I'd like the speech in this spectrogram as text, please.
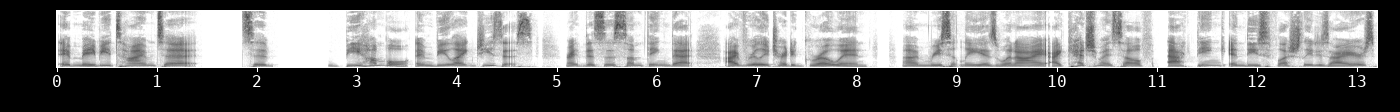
it may be time to to be humble and be like Jesus, right? This is something that I've really tried to grow in um, recently is when I, I catch myself acting in these fleshly desires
